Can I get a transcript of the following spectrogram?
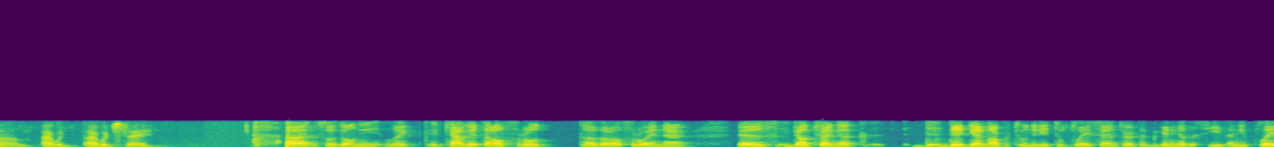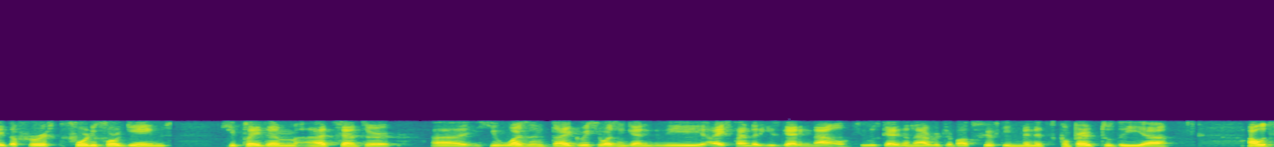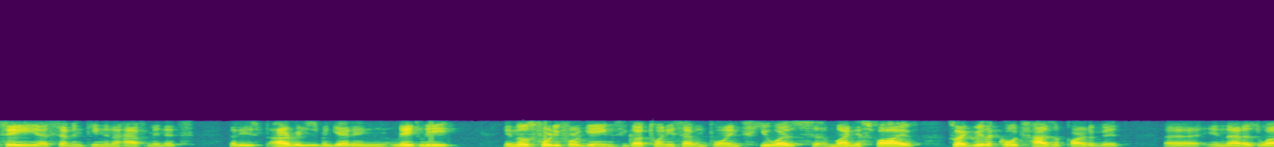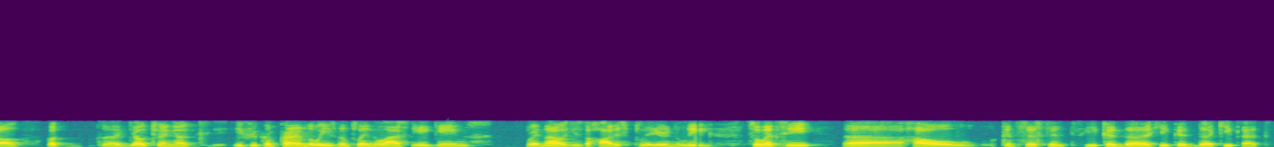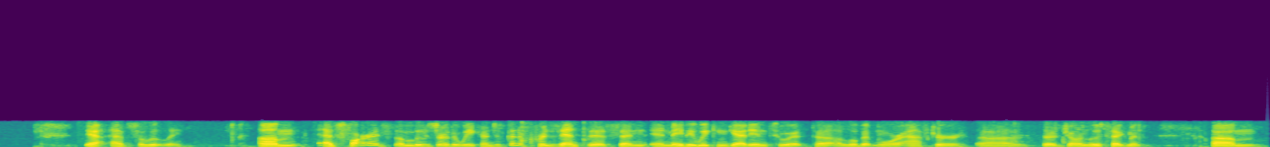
Um, I would I would say. Uh, so the only like caveat that I'll throw uh, that I'll throw in there is Galchenyuk d- did get an opportunity to play center at the beginning of the season. He played the first 44 games. He played them at center. Uh, he wasn't. I agree. He wasn't getting the ice time that he's getting now. He was getting on average about 15 minutes compared to the, uh, I would say, uh, 17 and a half minutes that he's average he's been getting lately. In those 44 games, he got 27 points. He was minus five. So I agree the coach has a part of it uh, in that as well. But uh, Galchenyuk, if you compare him the way he's been playing the last eight games, right now he's the hottest player in the league. So let's see uh, how consistent he could uh, he could uh, keep that. Yeah, absolutely. Um, as far as the loser of the week, I'm just going to present this, and, and maybe we can get into it uh, a little bit more after uh, the John Lu segment. Um,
